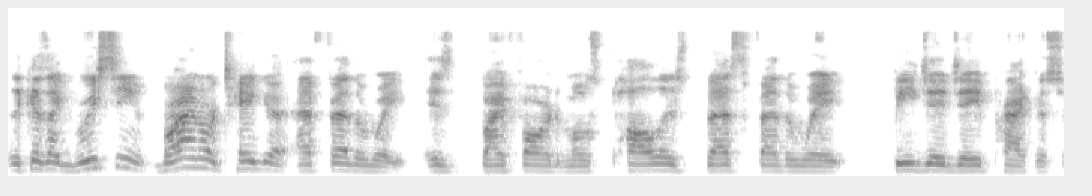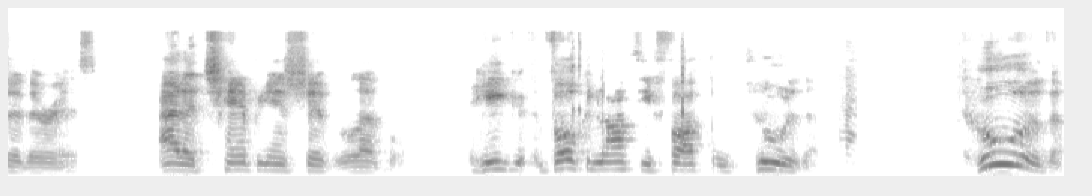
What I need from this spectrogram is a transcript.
Because like we see Brian Ortega at featherweight is by far the most polished, best featherweight BJJ practicer there is at a championship level. He Volkanovski fought through two of them. Two of them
